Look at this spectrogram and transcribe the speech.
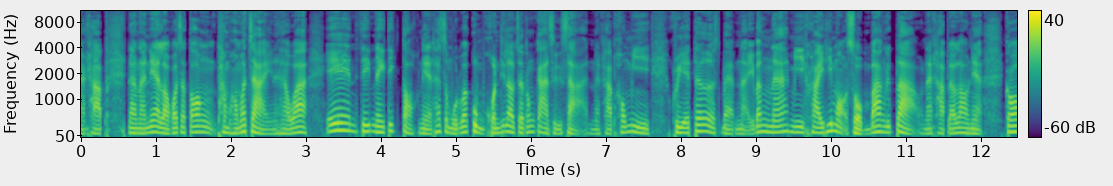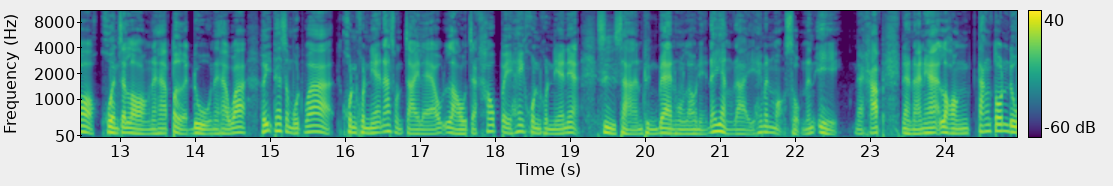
นะครับดังนั้นเนี่ยเราก็จะต้องทำความเข้าใจนะฮะว่าเอ๊ใน Tik t o อกเนี่ยถ้าสมมติว่ากลุ่มคนที่เราจะต้องการสื่อสารนะครับเขามี creator แบบไหนบ้างนะ มีใครที่เหมาะสมบ้างหรือเปล่านะครับแล้วเราเนี่ยก็ควรจะลองนะฮะเปิดดูนะฮะว่าเฮ้ยถ้าสมมติว่าคนคนนี้น่าสนใจแล้วเราจะเข้าไปให้คนคนนี้เนี่ยสื่อสารถึงแบรนด์ของเราเนี่ยได้อย่างไรให้มันเหมาะสมนั่นเองนะครับดังนั้นฮะลองตั้งต้นดู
